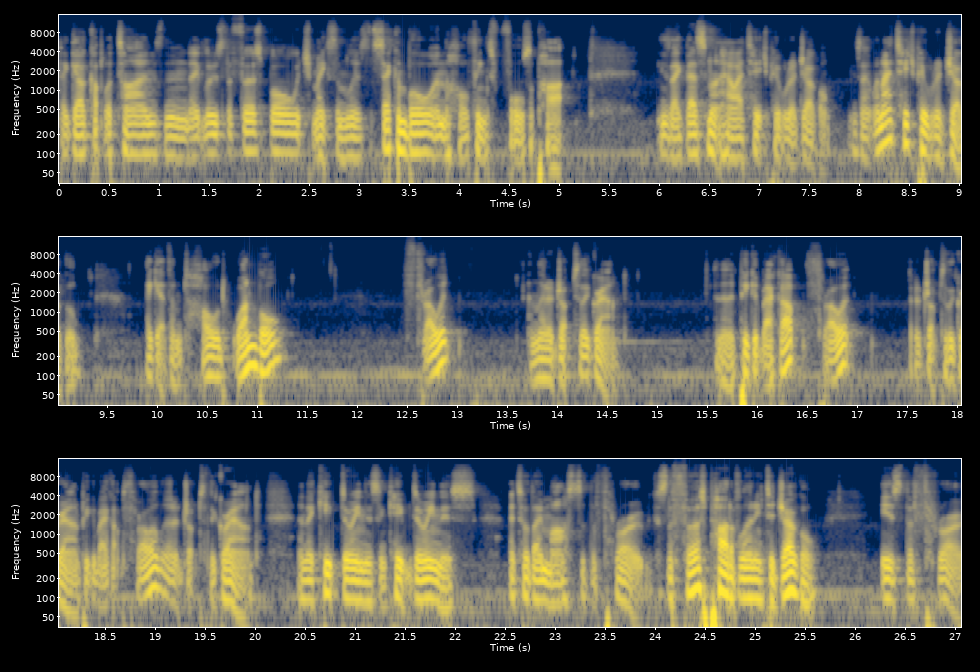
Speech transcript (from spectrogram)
they go a couple of times, then they lose the first ball, which makes them lose the second ball, and the whole thing falls apart. He's like, that's not how I teach people to juggle. He's like, when I teach people to juggle, I get them to hold one ball, throw it, and let it drop to the ground. And then they pick it back up, throw it, let it drop to the ground, pick it back up, throw it, let it drop to the ground. And they keep doing this and keep doing this until they master the throw. Because the first part of learning to juggle is the throw,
